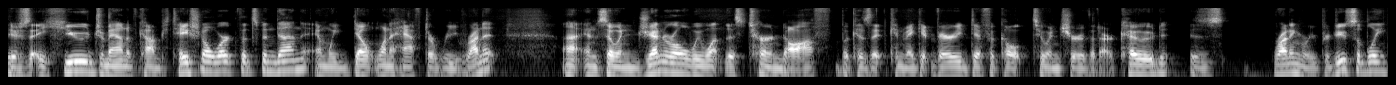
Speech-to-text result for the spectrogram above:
there's a huge amount of computational work that's been done and we don't want to have to rerun it. Uh, and so in general, we want this turned off because it can make it very difficult to ensure that our code is running reproducibly.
